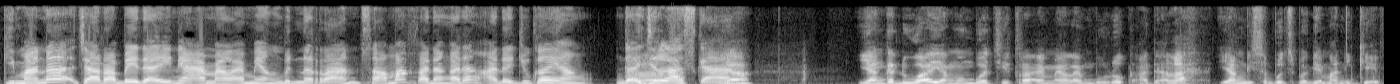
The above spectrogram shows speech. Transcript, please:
gimana cara bedainnya MLM yang beneran sama kadang-kadang ada juga yang nggak Ah, jelas Ya. Yang kedua yang membuat citra MLM buruk adalah yang disebut sebagai money game.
